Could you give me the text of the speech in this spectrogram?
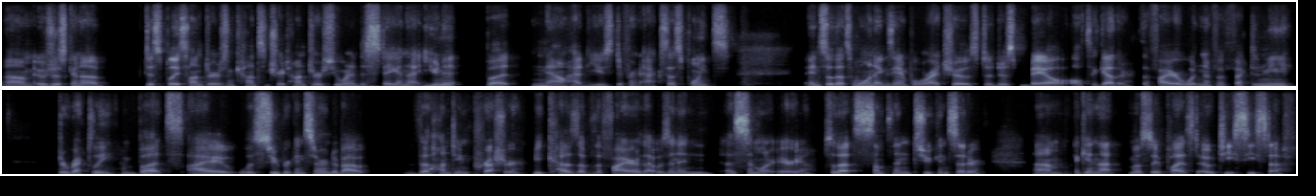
Um, it was just going to displace hunters and concentrate hunters who wanted to stay in that unit, but now had to use different access points. And so that's one example where I chose to just bail altogether. The fire wouldn't have affected me directly, but I was super concerned about the hunting pressure because of the fire that was in a, a similar area. So that's something to consider. Um, again, that mostly applies to OTC stuff.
